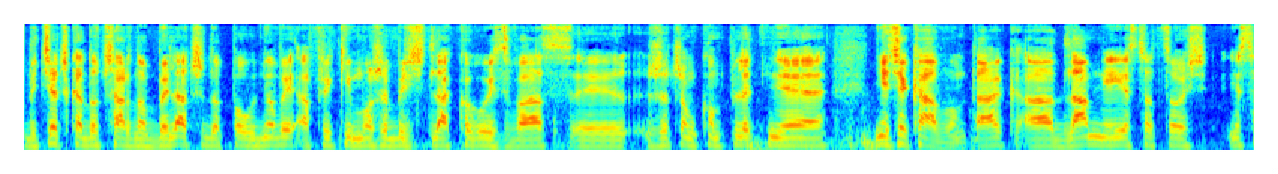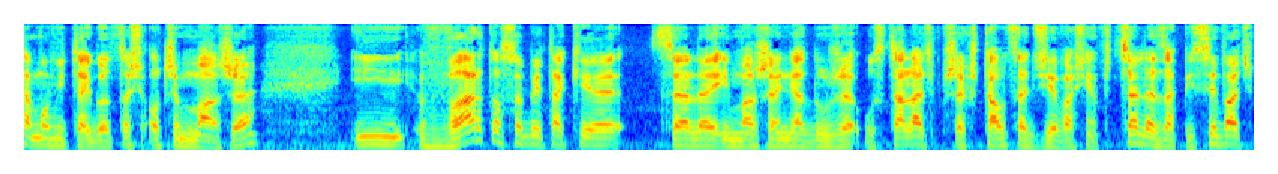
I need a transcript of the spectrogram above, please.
wycieczka do Czarnobyla czy do południowej Afryki może być dla kogoś z Was y, rzeczą kompletnie nieciekawą, tak? A dla mnie jest to coś niesamowitego, coś o czym marzę. I warto sobie takie cele i marzenia duże ustalać, przekształcać je właśnie w cele, zapisywać.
